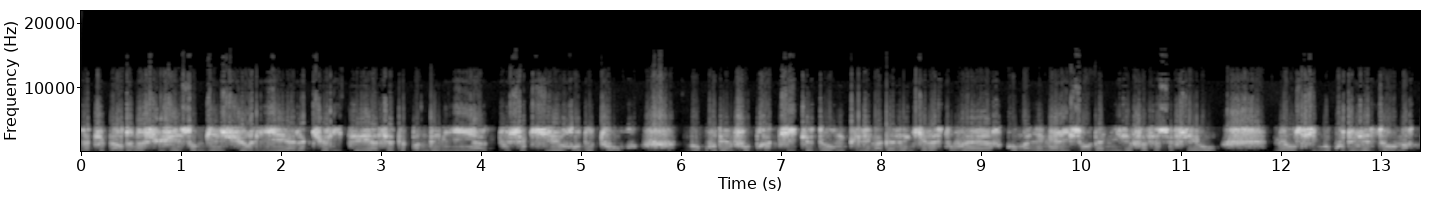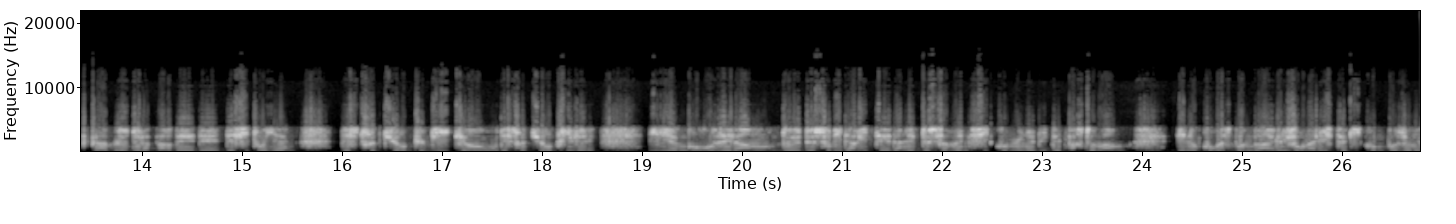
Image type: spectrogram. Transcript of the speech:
La plupart de nos sujets sont bien sûr liés à l'actualité, à cette pandémie, à tout ce qui rôde autour. Beaucoup d'infos pratiques donc, les magasins qui restent ouverts, comment les mairies s'organisent face à ce fléau, mais aussi beaucoup de gestes remarquables de la part des, citoyens, des structures publiques ou des structures privées. Il y a un gros élan de, de solidarité dans les 226 communes du département et nos correspondants et les journalistes qui composent le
